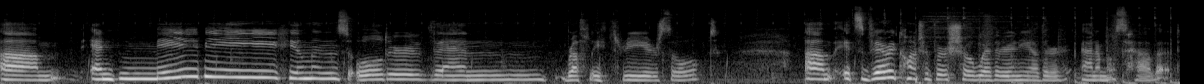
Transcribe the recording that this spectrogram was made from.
Um, and maybe humans older than roughly three years old. Um, it's very controversial whether any other animals have it.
